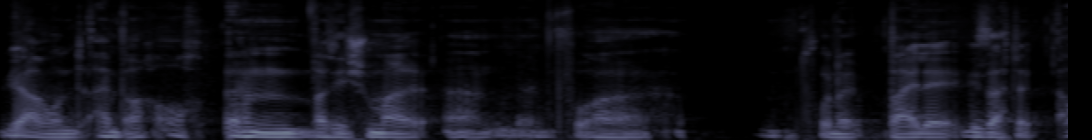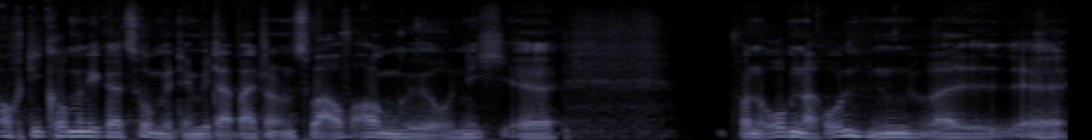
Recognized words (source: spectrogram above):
Ja, und einfach auch, ähm, was ich schon mal äh, vor, vor einer Weile gesagt habe, auch die Kommunikation mit den Mitarbeitern und zwar auf Augenhöhe und nicht äh, von oben nach unten, weil äh,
